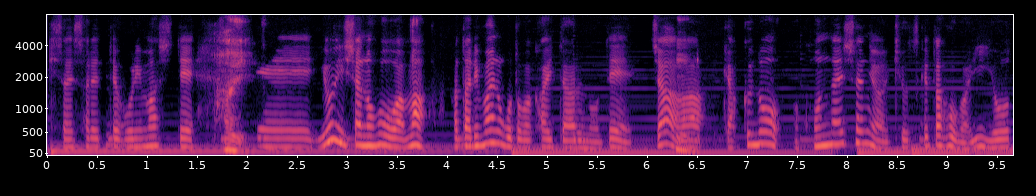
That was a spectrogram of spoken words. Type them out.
記載されておりまして、はい、え良い医者の方は、まあ、当たり前のことが書いてあるのでじゃあ、うん、逆のこんな医者には気をつけた方がいいよ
